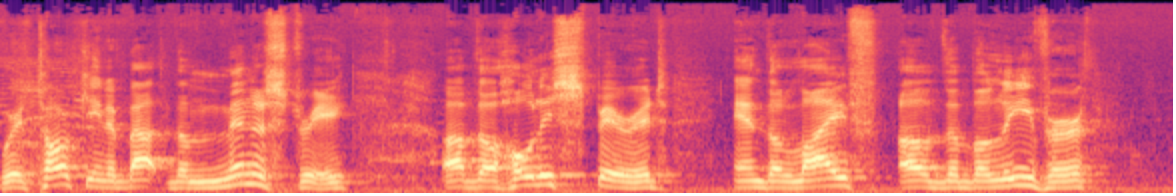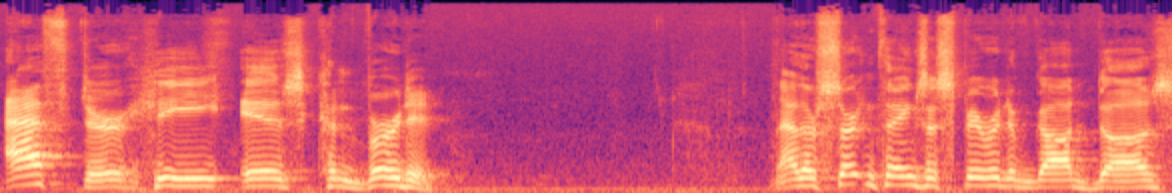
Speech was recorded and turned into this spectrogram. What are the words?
We're talking about the ministry of the Holy Spirit in the life of the believer after he is converted. Now, there are certain things the Spirit of God does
